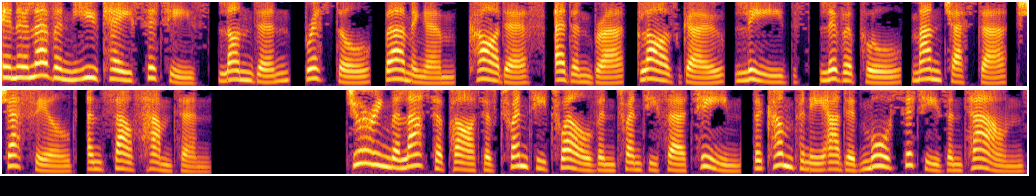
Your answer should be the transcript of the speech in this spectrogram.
in 11 UK cities, London, Bristol, Birmingham, Cardiff, Edinburgh, Glasgow, Leeds, Liverpool, Manchester, Sheffield, and Southampton. During the latter part of 2012 and 2013, the company added more cities and towns,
